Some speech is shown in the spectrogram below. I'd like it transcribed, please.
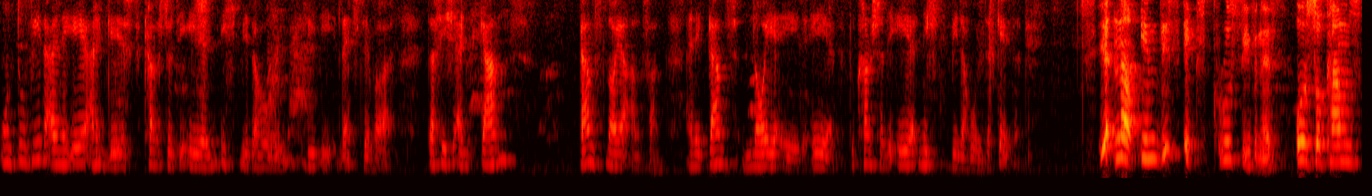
und du wieder eine Ehe eingehst, kannst du die Ehe nicht wiederholen, wie die letzte war. Das ist ein ganz, ganz neuer Anfang, eine ganz neue Ehe. Ehe. Du kannst eine Ehe nicht wiederholen, das geht nicht. Yeah, now in this exclusiveness also comes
